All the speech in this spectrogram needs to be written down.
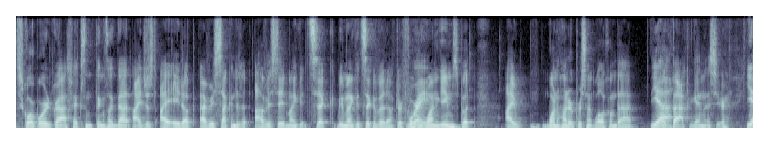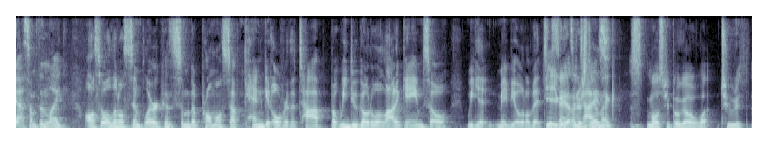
scoreboard graphics and things like that i just i ate up every second of it obviously it might get sick we might get sick of it after 41 Right. games but i 100% welcome that Yeah. like, back again this year Yeah, something like also a little simpler because some of the promo stuff can get over the top, but we do go to a lot of games, so we get maybe a little bit yeah you gotta understand like most people go what two to th-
